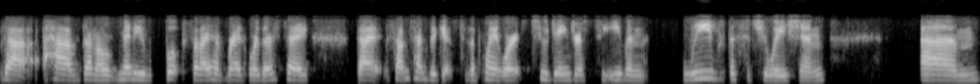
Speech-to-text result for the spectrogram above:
that have done a, many books that I have read where they're saying that sometimes it gets to the point where it's too dangerous to even leave the situation um,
